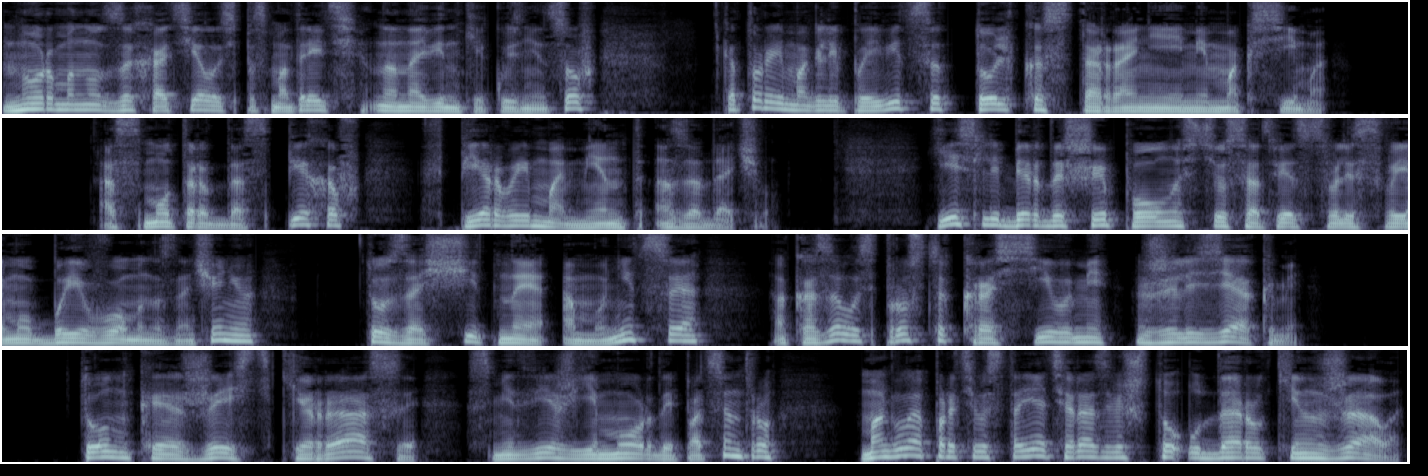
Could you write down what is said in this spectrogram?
Норману захотелось посмотреть на новинки кузнецов, которые могли появиться только стараниями Максима. Осмотр доспехов в первый момент озадачил. Если бердыши полностью соответствовали своему боевому назначению, то защитная амуниция — оказалась просто красивыми железяками. Тонкая жесть керасы с медвежьей мордой по центру могла противостоять разве что удару кинжала.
